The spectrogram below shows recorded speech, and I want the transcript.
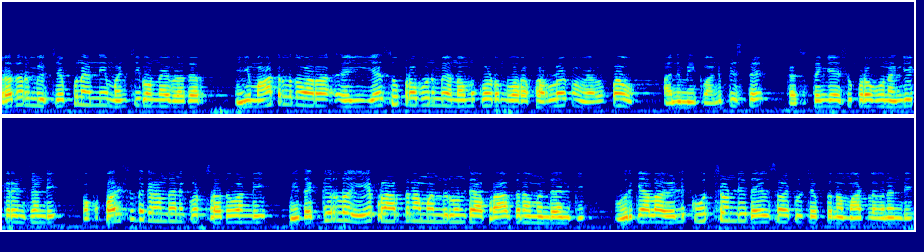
బ్రదర్ మీరు చెప్పినన్ని మంచిగా ఉన్నాయి బ్రదర్. ఈ మాటల ద్వారా ఈ యేసు ప్రభుని మేము నమ్ముకోవడం ద్వారా పరలోకం వెళ్తాం అని మీకు అనిపిస్తే ఖచ్చితంగా యేసు ప్రభువుని అంగీకరించండి. ఒక పరిశుద్ధ గ్రంథాన్ని కూడా చదవండి. మీ దగ్గరలో ఏ ప్రార్థనా మందిరం ఉంటే ఆ ప్రార్థనా మందిరానికి ఊరికే అలా వెళ్ళి కూర్చోండి దైవ సాకులు చెప్తున్న మాటలు వినండి.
